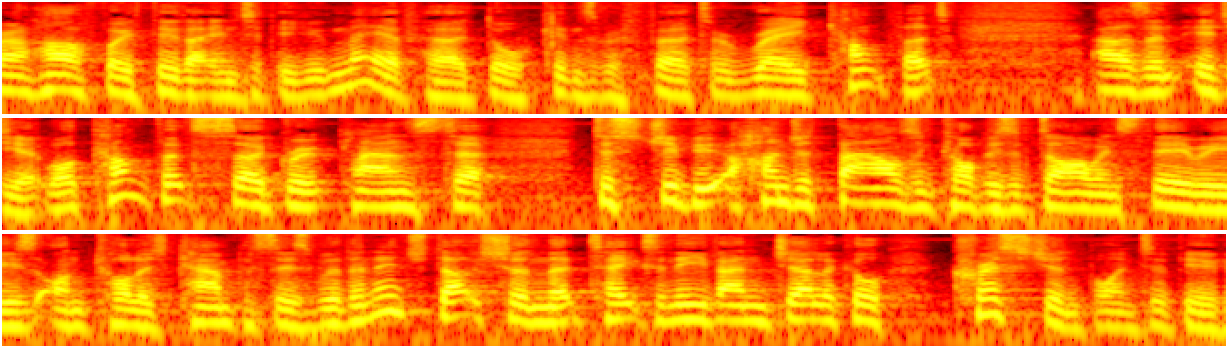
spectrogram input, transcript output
around halfway through that interview, you may have heard Dawkins refer to Ray Comfort as an idiot. Well, Comfort's uh, group plans to distribute 100,000 copies of Darwin's theories on college campuses with an introduction that takes an evangelical Christian point of view.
